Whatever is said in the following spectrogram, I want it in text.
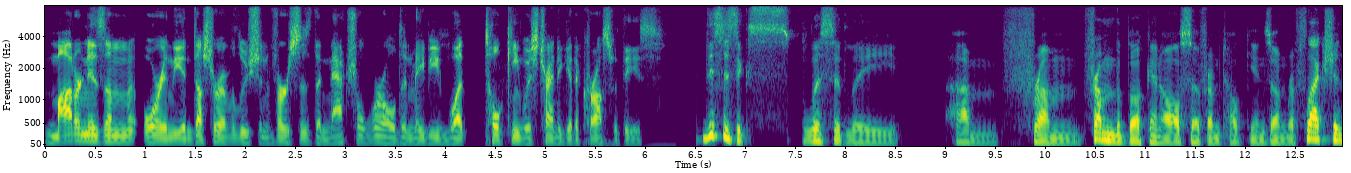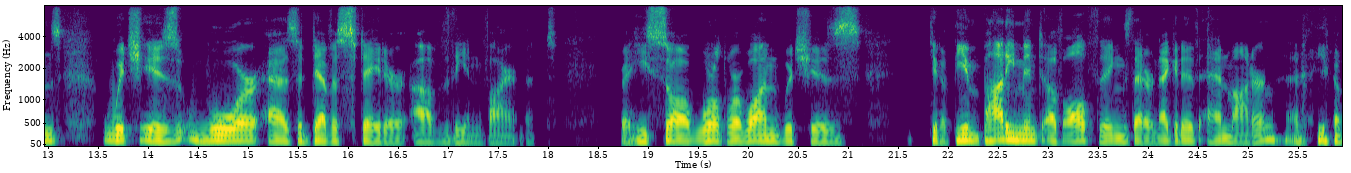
modernism or in the industrial revolution versus the natural world and maybe what Tolkien was trying to get across with these. this is explicitly um, from from the book and also from Tolkien's own reflections, which is war as a devastator of the environment. Right? He saw World War One, which is you know the embodiment of all things that are negative and modern, and you know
